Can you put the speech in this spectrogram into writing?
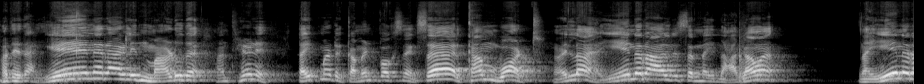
ಗೊತ್ತಾಯ್ತಾ ಏನಾರ ಆಗಲಿ ಇದು ಮಾಡುದೆ ಅಂತ ಹೇಳಿ ಟೈಪ್ ಮಾಡಿರಿ ಕಮೆಂಟ್ ಬಾಕ್ಸ್ನಾಗ ಸರ್ ಕಮ್ ವಾಟ್ ಇಲ್ಲ ಏನಾರ ಆಗಲಿ ಸರ್ ನಾ ಇದು ಆಗವ. ನಾ ಏನಾರ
